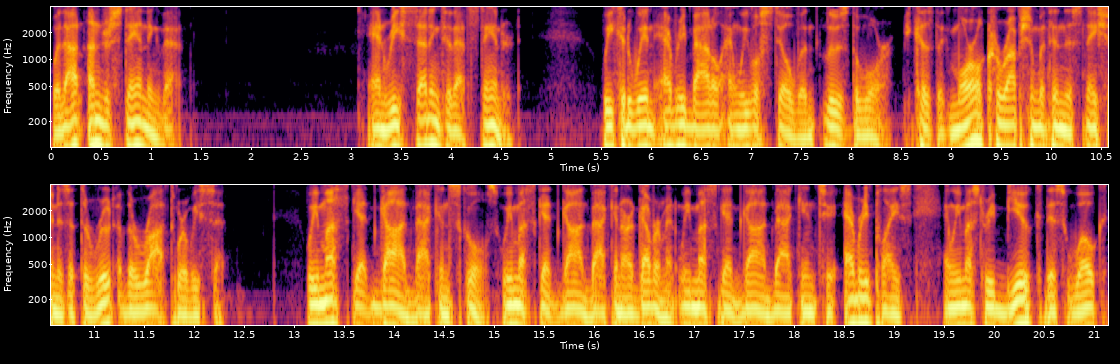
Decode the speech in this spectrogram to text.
Without understanding that and resetting to that standard, we could win every battle and we will still win, lose the war because the moral corruption within this nation is at the root of the rot where we sit. We must get God back in schools. We must get God back in our government. We must get God back into every place, and we must rebuke this woke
